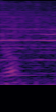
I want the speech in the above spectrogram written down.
¿no?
